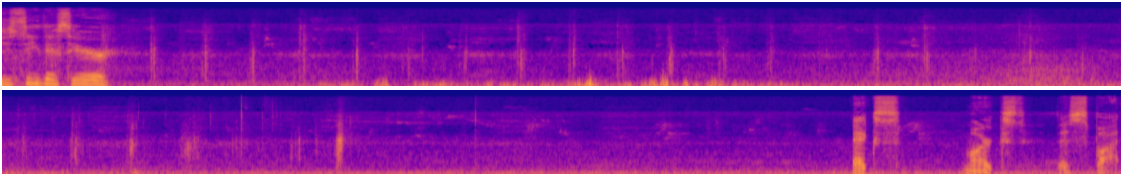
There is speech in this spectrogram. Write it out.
You see this here? X marks the spot.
